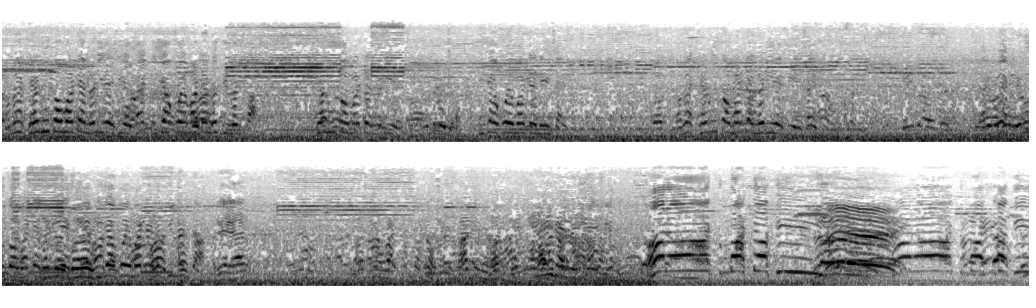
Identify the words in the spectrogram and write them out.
અમે ખેડૂતો માટે લડીએ છીએ સાહેબ બીજા કોઈ માટે નથી લડતા ખેડૂતો માટે લડીએ બીજા કોઈ માટે નહીં સાહેબ અમે ખેડૂતો માટે લડીએ છીએ સાહેબ ખેડૂતો માટે લડીએ છીએ બીજા કોઈ માટે નથી લડતા ભારત માતા કી ભારત માતા કી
